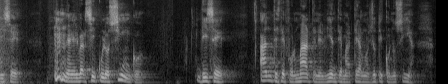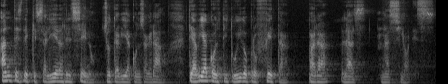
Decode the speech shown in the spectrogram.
dice en el versículo 5, Dice, antes de formarte en el vientre materno yo te conocía, antes de que salieras del seno yo te había consagrado, te había constituido profeta para las naciones.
